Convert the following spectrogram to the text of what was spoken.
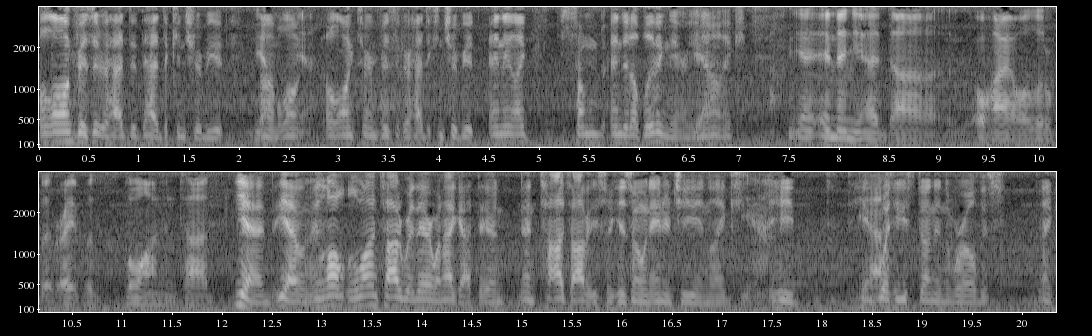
a long visitor had to had to contribute Yeah, um, a long, yeah. a long-term visitor had to contribute and then like some ended up living there you Yeah. know like Yeah, and then you had uh, Ohio a little bit, right, with Luan and Todd. Yeah, yeah. And Lo and Todd were there when I got there, and, and Todd's obviously his own energy, and like Yeah. he, he Yeah. what he's done in the world is like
